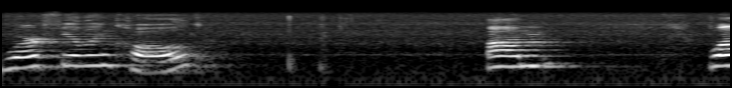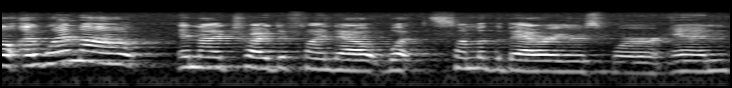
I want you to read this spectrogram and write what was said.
were feeling cold. Um, well, I went out and I tried to find out what some of the barriers were, and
